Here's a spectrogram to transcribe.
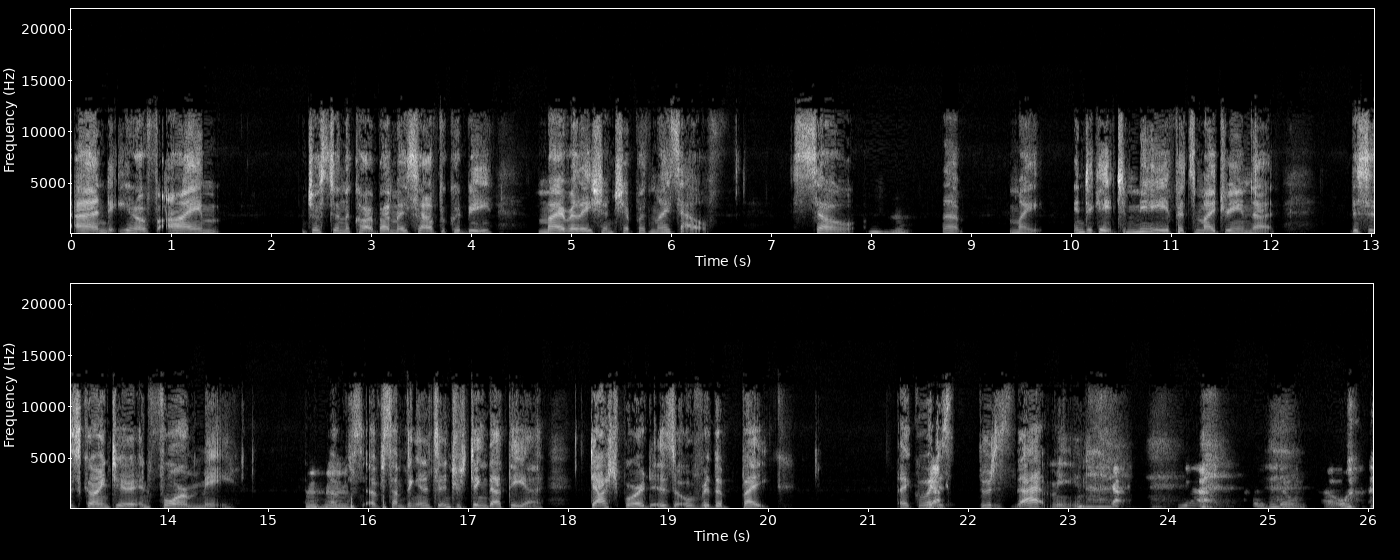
and you know if i'm just in the car by myself it could be my relationship with myself so mm-hmm. that might indicate to me if it's my dream that this is going to inform me mm-hmm. of, of something and it's interesting that the uh, dashboard is over the bike like what, yeah. is, what does that mean yeah yeah i don't know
